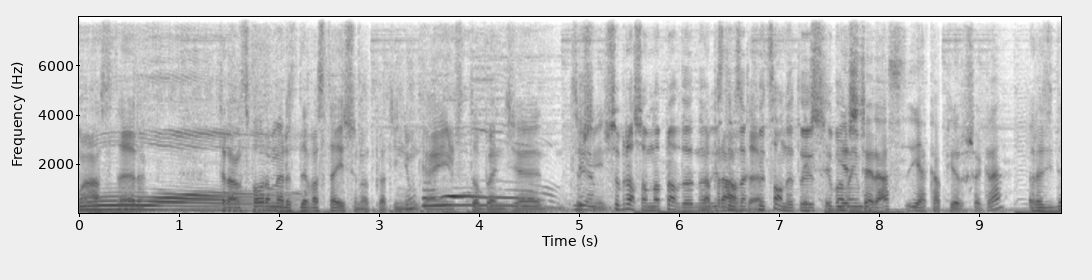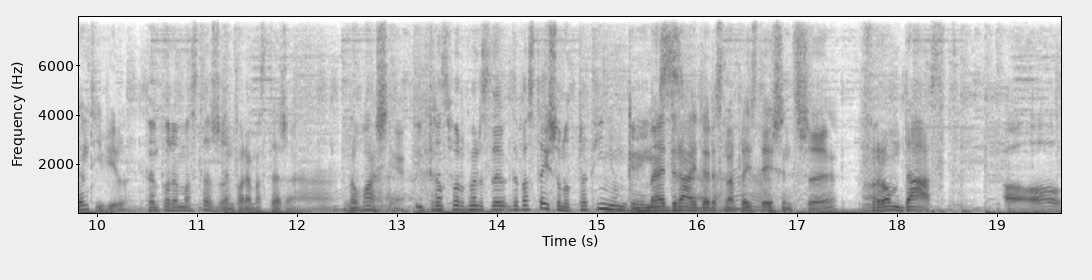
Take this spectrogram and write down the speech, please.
master. Transformers Devastation od Platinum Games to będzie coś... Nie, przepraszam, naprawdę, no, Naprawdę. jestem zachwycony. To jest Jeszcze, chyba jeszcze naj... raz, jaka pierwsza gra? Resident Evil, ten po remasterze. ten po remasterze. No właśnie. I Transformers De Devastation od Platinum Games. Mad Riders na PlayStation 3, From Dust O,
